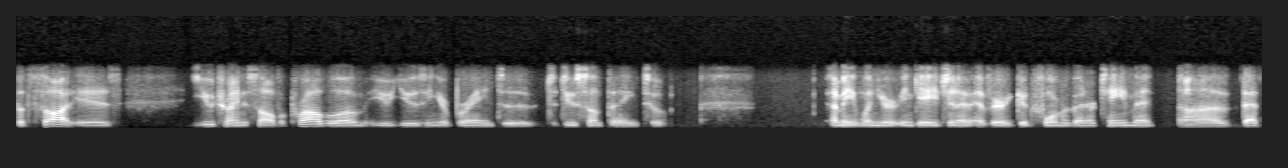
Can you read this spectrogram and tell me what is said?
the thought is you trying to solve a problem, you using your brain to, to do something to I mean, when you're engaged in a, a very good form of entertainment, uh, that's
